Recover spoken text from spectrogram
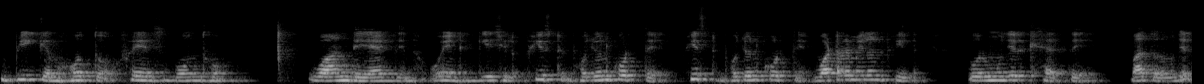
বিকেম হতো। ফ্রেন্ডস বন্ধু। ওয়ান ডে একদিন ওয়েন্ট গিয়েছিল। ফিস্ট ভোজন করতে। ফিস্ট ভোজন করতে। ওয়াটারমেলন ফিল্ড তরমুজের খেতে। বা তরমুজের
